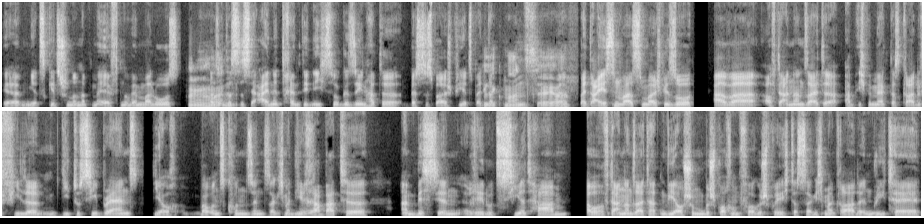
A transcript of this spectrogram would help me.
Jetzt geht's schon dann ab dem 11. November los. Mhm. Also das ist der eine Trend, den ich so gesehen hatte. Bestes Beispiel jetzt bei Black Months, ja, ja. Äh, bei Dyson war es zum Beispiel so. Aber auf der anderen Seite habe ich bemerkt, dass gerade viele D2C-Brands, die auch bei uns Kunden sind, sage ich mal, die Rabatte ein bisschen reduziert haben. Aber auf der anderen Seite hatten wir auch schon besprochen im Vorgespräch, dass, sage ich mal, gerade im Retail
